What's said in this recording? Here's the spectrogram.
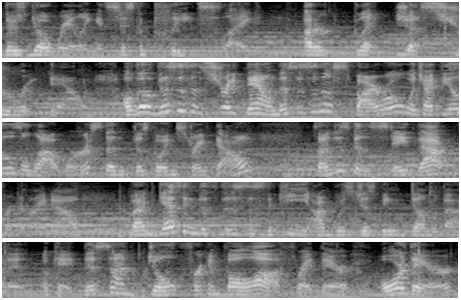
there's no railing. It's just complete, like utter, like just straight down. Although this isn't straight down, this is a spiral, which I feel is a lot worse than just going straight down. So I'm just gonna state that freaking right now. But I'm guessing this this is the key. I was just being dumb about it. Okay, this time don't freaking fall off right there or there.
